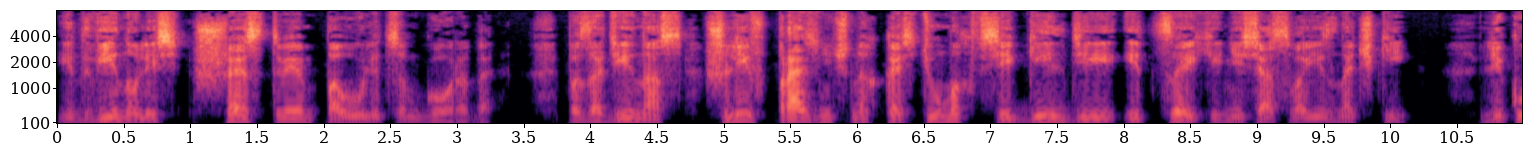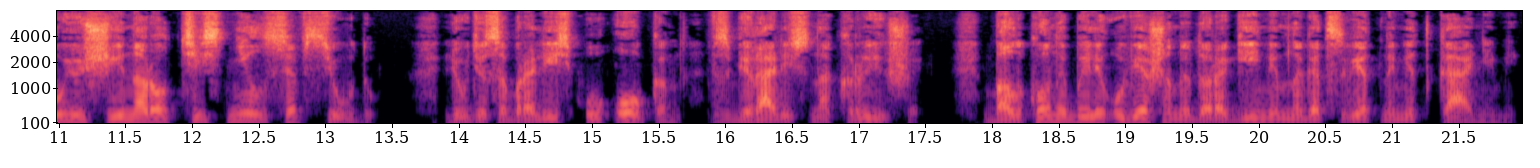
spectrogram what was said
и двинулись шествием по улицам города. Позади нас шли в праздничных костюмах все гильдии и цехи, неся свои значки. Ликующий народ теснился всюду. Люди собрались у окон, взбирались на крыши. Балконы были увешаны дорогими многоцветными тканями,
